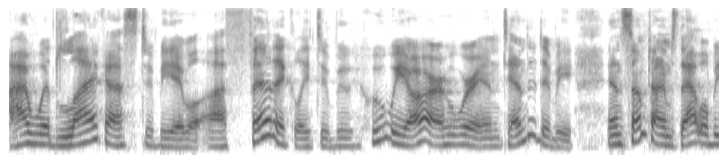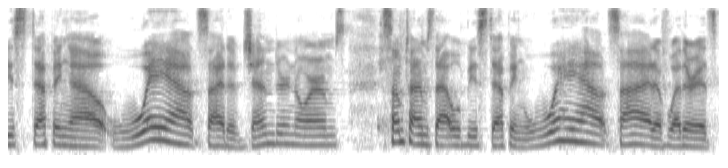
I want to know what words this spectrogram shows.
I would like us to be able authentically to be who we are, who we're intended to be. And sometimes that will be stepping out way outside of gender norms. Sometimes that will be stepping way outside of whether it's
